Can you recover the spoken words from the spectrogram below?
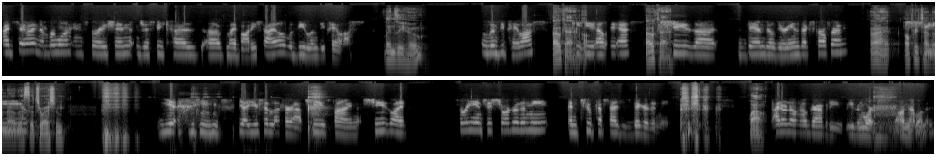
I'd say my number one inspiration, just because of my body style, would be Lindsey Pelas. Lindsey who? Lindsey Pelas, Okay. P E L A S. Okay. She's uh, Dan Bilzerian's ex girlfriend. All right. I'll pretend to know the situation. Yeah, yeah, you should look her up. She's fine. She's like three inches shorter than me and two cup sizes bigger than me. wow. I don't know how gravity even works on that woman.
